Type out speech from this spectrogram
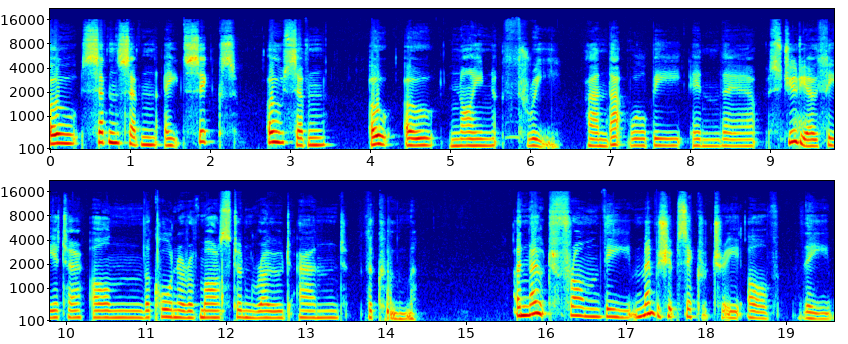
07786 070093 and that will be in their studio theatre on the corner of Marston Road and the Coombe. A note from the membership secretary of the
